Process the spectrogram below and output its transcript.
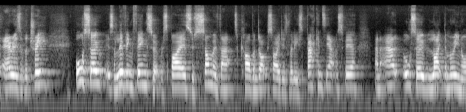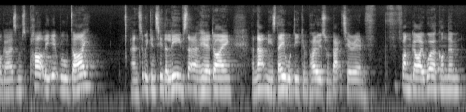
areas of the tree. Also, it's a living thing, so it respires. So some of that carbon dioxide is released back into the atmosphere. And also, like the marine organisms, partly it will die. And so we can see the leaves that are here dying, and that means they will decompose when bacteria and fungi work on them.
